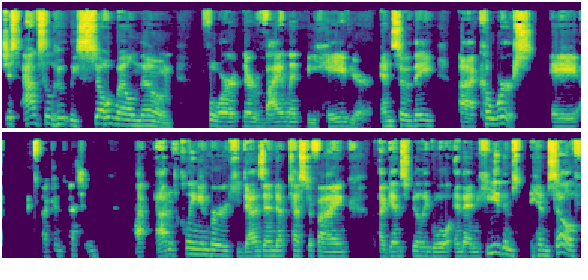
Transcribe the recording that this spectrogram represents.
just absolutely so well known for their violent behavior. And so they uh, coerce a, a confession out of Klingenberg. He does end up testifying against Billy Gohl. And then he them, himself,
